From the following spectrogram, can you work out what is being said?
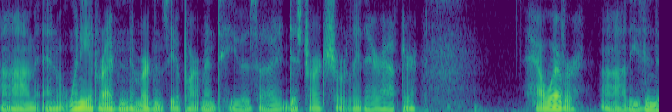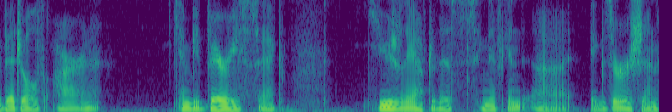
Um, and when he arrived in the emergency department, he was uh, discharged shortly thereafter. However, uh, these individuals are can be very sick. Usually, after this significant uh, exertion,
